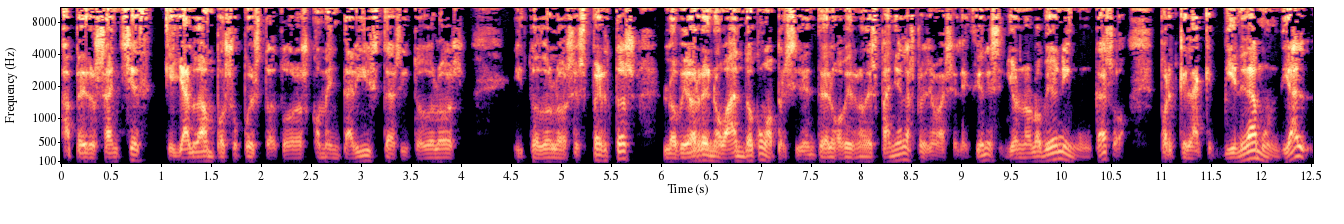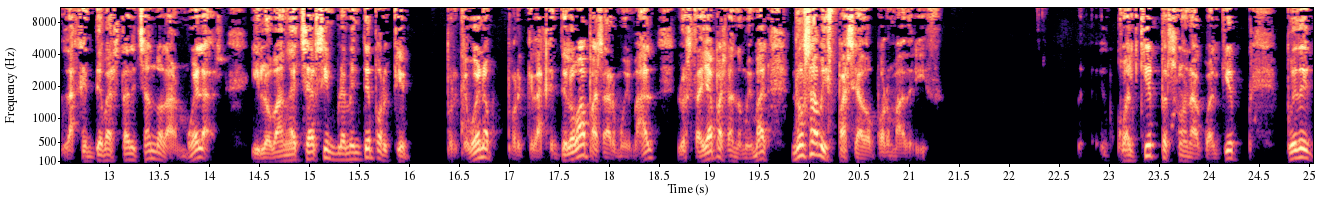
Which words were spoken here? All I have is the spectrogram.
a Pedro Sánchez, que ya lo dan, por supuesto, todos los comentaristas y todos los y todos los expertos, lo veo renovando como presidente del gobierno de España en las próximas elecciones. Yo no lo veo en ningún caso, porque la que viene la mundial, la gente va a estar echando las muelas y lo van a echar simplemente porque porque bueno, porque la gente lo va a pasar muy mal, lo está ya pasando muy mal. No os habéis paseado por Madrid. Cualquier persona, cualquier puede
